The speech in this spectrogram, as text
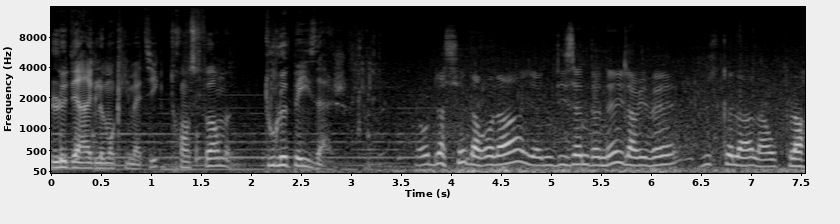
Le dérèglement climatique transforme tout le paysage. Au glacier d'Arola, il y a une dizaine d'années, il arrivait jusque là, là, au plat.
